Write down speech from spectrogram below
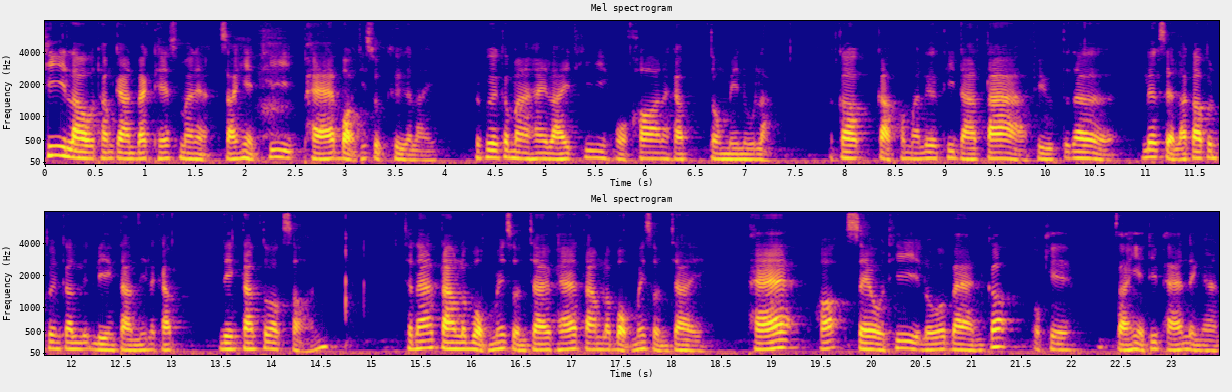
ที่เราทำการ back test มาเนี่ยสาเหตุที่แพ้บ่อยที่สุดคืออะไร เพื่อนๆก็มาไฮไลท์ที่หัวข้อนะครับ ตรงเมนูหลัก แล้วก็กลับเข้ามาเลือกที่ data filter เลือกเสร็จแล้วก็เพื่อนๆก็เรียงตามนี้แหละครับ เรียงตามตัวอักษร ชนะตามระบบไม่สนใจแพ้ตามระบบไม่สนใจ แพ้เพราะเซลล์ที่ lower band ก็โอเค สาเหตุที่แพ้หนึ่งงาน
